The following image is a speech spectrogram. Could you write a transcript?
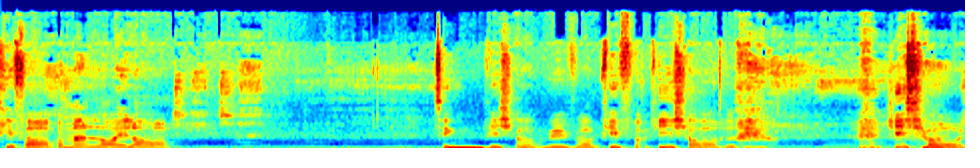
พี่ฟอประมาณร้อยรอบ จริงพี่ชอพี่ฟอร์พี่พี่ชอคือใครพี่โชน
